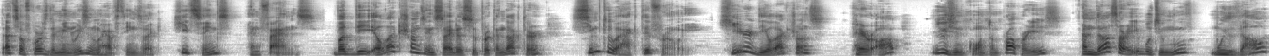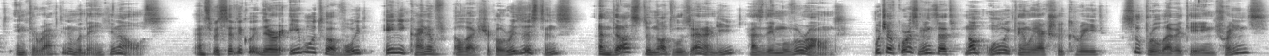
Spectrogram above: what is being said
That's of course the main reason we have things like heat sinks and fans. But the electrons inside a superconductor seem to act differently. Here the electrons pair up using quantum properties and thus are able to move without interacting with anything else. And specifically they are able to avoid any kind of electrical resistance and thus do not lose energy as they move around. Which of course means that not only can we actually create super levitating trains,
